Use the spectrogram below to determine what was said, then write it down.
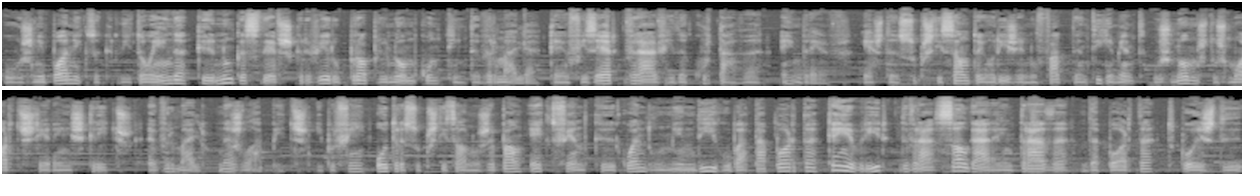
Os nipónicos acreditam ainda que nunca se deve escrever o próprio nome com tinta vermelha. Quem o fizer verá a vida cortada. Esta superstição tem origem no facto de antigamente os nomes dos mortos serem escritos a vermelho nas lápides. E por fim, outra superstição no Japão é que defende que quando um mendigo bate à porta, quem abrir deverá salgar a entrada da porta depois de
